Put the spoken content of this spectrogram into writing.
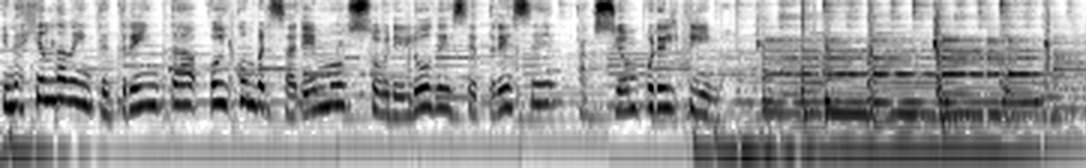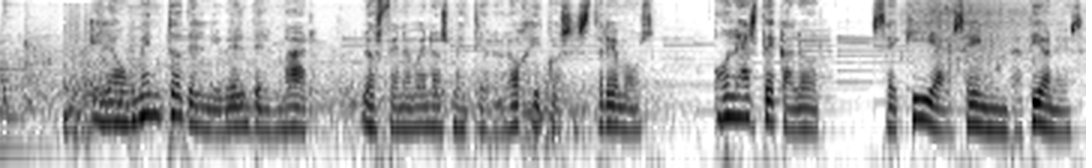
En Agenda 2030 hoy conversaremos sobre el ODS 13, Acción por el Clima. El aumento del nivel del mar, los fenómenos meteorológicos extremos, olas de calor, sequías e inundaciones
